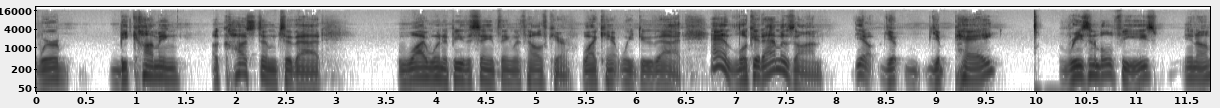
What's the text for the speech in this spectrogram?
we're becoming accustomed to that. Why wouldn't it be the same thing with healthcare? Why can't we do that? And look at Amazon. You know, you you pay reasonable fees. You know,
